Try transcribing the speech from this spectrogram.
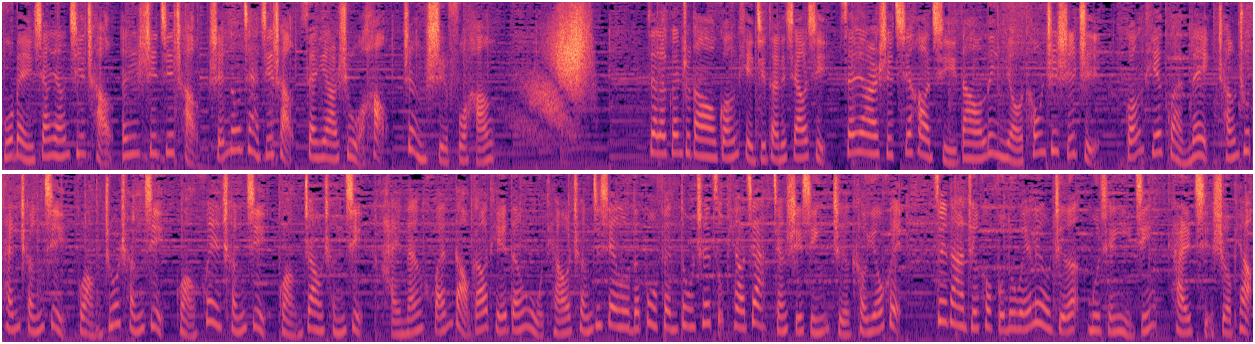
湖北襄阳机场、恩施机场、神农架机场三月二十五号正式复航。再来关注到广铁集团的消息，三月二十七号起到另有通知时止，广铁管内长株潭城际、广珠城际、广惠城际、广肇城际、海南环岛高铁等五条城际线路的部分动车组票价将实行折扣优惠，最大折扣幅度为六折，目前已经开启售票。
